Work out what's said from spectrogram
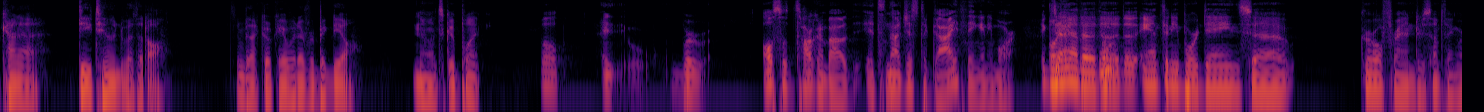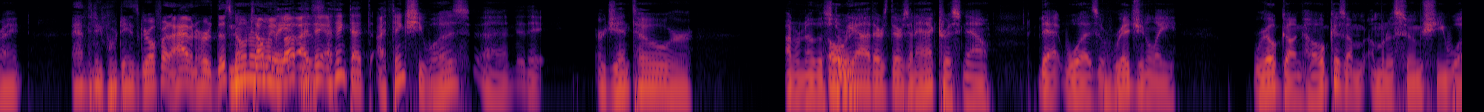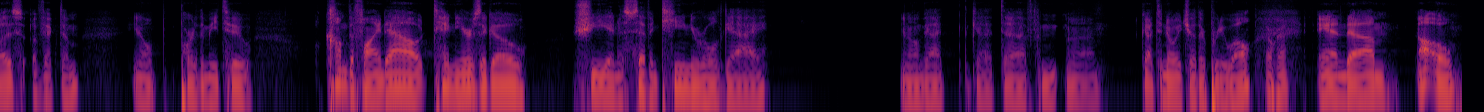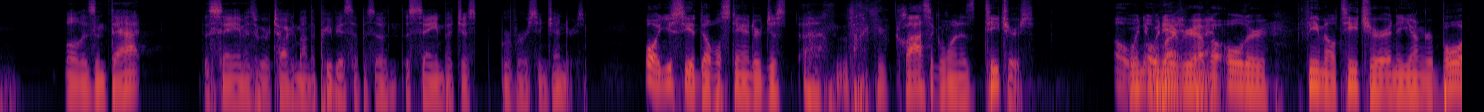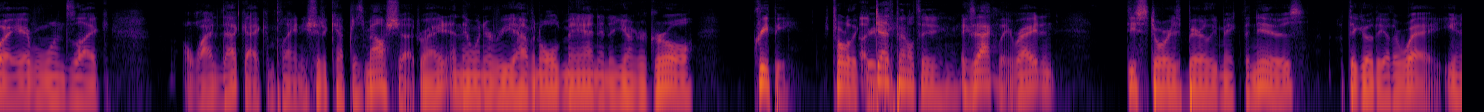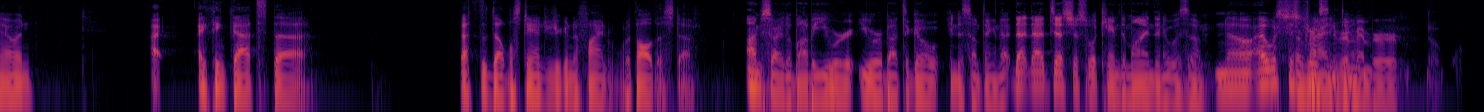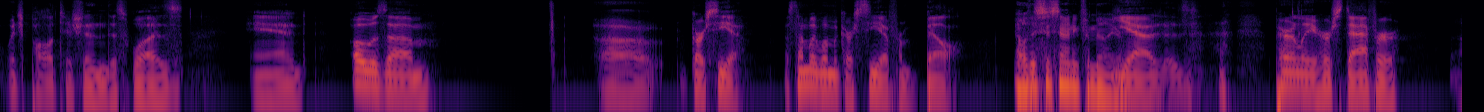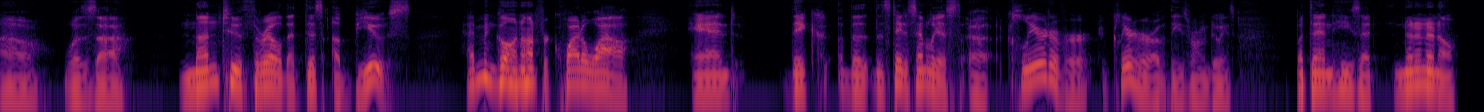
kind of detuned with it all. It's going to be like, "Okay, whatever, big deal." No, it's a good point. Well, I- we're also talking about it's not just a guy thing anymore. Exactly. Oh yeah, the the, the Anthony Bourdain's uh, girlfriend or something, right? Anthony Bourdain's girlfriend. I haven't heard this no, one. no, Tell no. me they- about I this. think I think that I think she was uh, they, Argento or I don't know the story. oh yeah. There's there's an actress now that was originally real gung ho because I'm I'm going to assume she was a victim, you know, part of the Me Too. Come to find out, ten years ago, she and a 17 year old guy, you know, got got uh, fam- uh, got to know each other pretty well. Okay. And um, uh oh, well, isn't that the same as we were talking about in the previous episode? The same, but just reverse in genders. Well, you see a double standard. Just uh, like the classic one is teachers. Oh, When, whenever you have an older female teacher and a younger boy, everyone's like, oh, "Why did that guy complain? He should have kept his mouth shut, right?" And then whenever you have an old man and a younger girl, creepy, totally Uh, creepy. death penalty. Exactly, right? And these stories barely make the news, but they go the other way, you know, and I I think that's the that's the double standard you're going to find with all this stuff. I'm sorry, though, Bobby. You were you were about to go into something that that, that that's just what came to mind, and it was a No, I was just trying recent to deal. remember which politician this was, and oh, it was um, uh, Garcia, Assemblywoman Garcia from Bell. oh, this is sounding familiar. Yeah, apparently her staffer uh, was uh, none too thrilled that this abuse had been going on for quite a while, and they the the state assembly has uh, cleared of her cleared her of these wrongdoings, but then he said, no, no, no, no,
